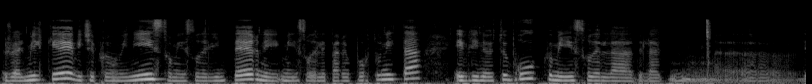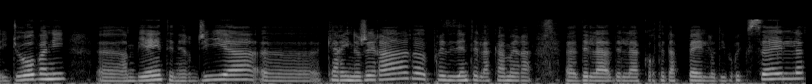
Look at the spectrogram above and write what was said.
Joël Milquet, vice primo ministro, ministro degli interni, ministro delle pari opportunità, Evelyn Oetebroek, ministro della, della, eh, dei giovani, eh, ambiente, energia, eh, Karine Gérard, presidente della Camera della, della, Corte d'Appello di Bruxelles,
